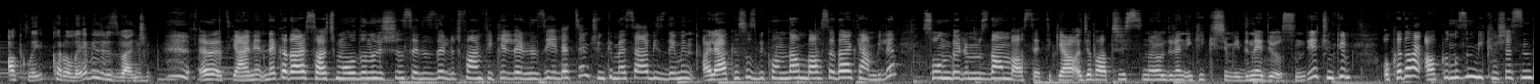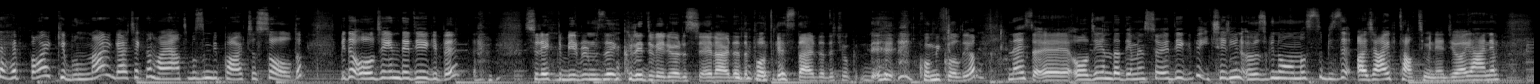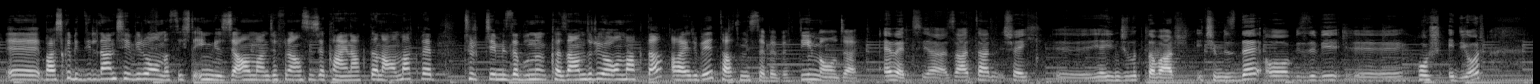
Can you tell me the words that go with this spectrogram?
aklayıp karalayabiliriz bence. evet yani ne kadar saçma olduğunu düşünseniz de lütfen fikirlerinizi iletin. Çünkü mesela biz demin alakasız bir konudan bahsederken bile son bölümümüzden bahsettik. Ya acaba Tristan'ı öldüren iki kişi miydi ne diyorsun diye. Çünkü o kadar aklımızın bir köşesinde hep var ki bunlar gerçekten hayatımızın bir parçası oldu. Bir de Olcay'ın dediği gibi sürekli birbirimize kredi veriyoruz şeylerde de podcastlerde de çok komik oluyor. Neyse e, Olcay'ın da demin söylediği gibi içeriğin özgün olması bizi acayip tatmin ediyor oluyor. Yani e, başka bir dilden çeviri olması işte İngilizce, Almanca, Fransızca kaynaktan almak ve Türkçemize bunu kazandırıyor olmak da ayrı bir tatmin sebebi. Değil mi Olcay? Evet ya zaten şey e, yayıncılık da var içimizde. O bizi bir e, hoş ediyor.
